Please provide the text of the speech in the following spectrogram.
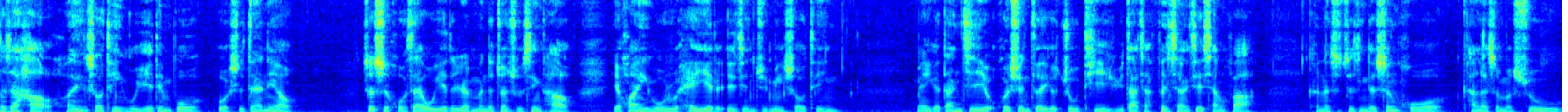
大家好，欢迎收听午夜电波，我是 Daniel。这是活在午夜的人们的专属信号，也欢迎误入黑夜的日间居民收听。每个单集我会选择一个主题与大家分享一些想法，可能是最近的生活，看了什么书，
